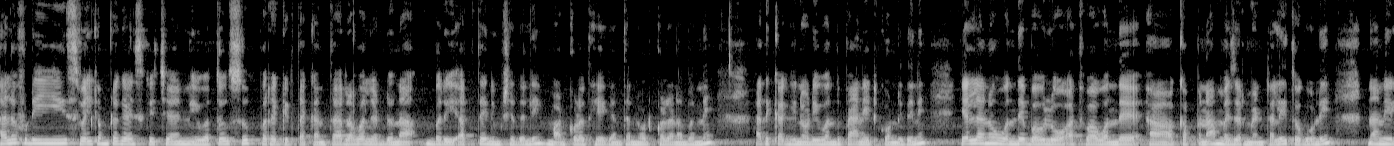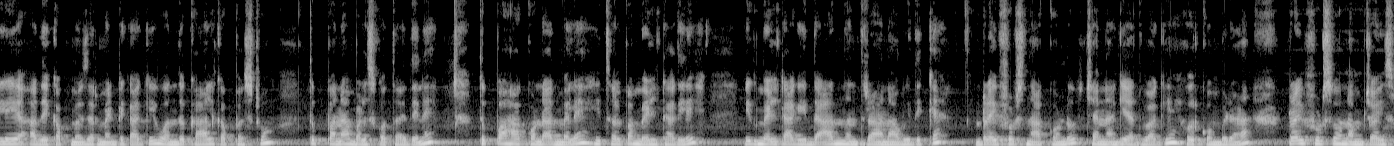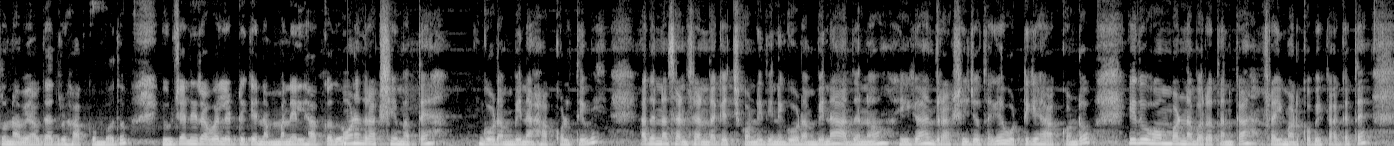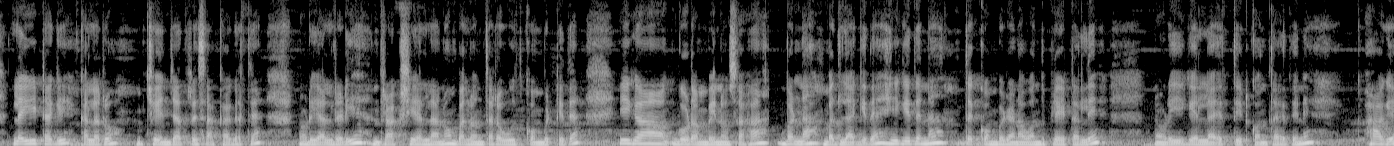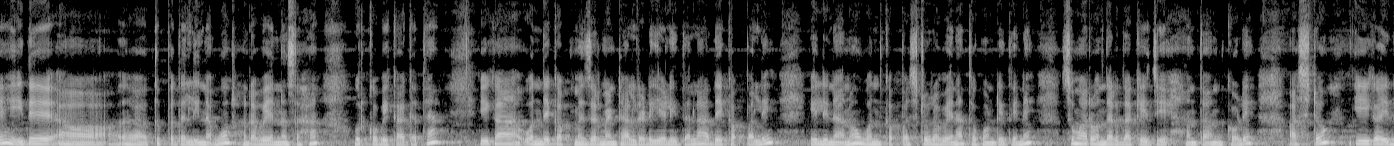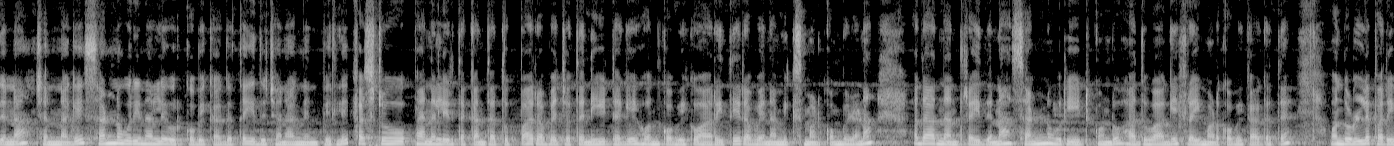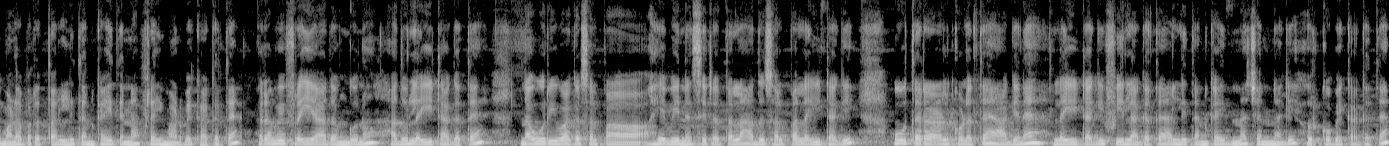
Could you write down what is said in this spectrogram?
Hello foodies welcome to guys kitchen ಇವತ್ತು ಸೂಪರಾಗಿರ್ತಕ್ಕಂಥ ರವೆ ಲಡ್ಡುನ ಬರೀ ಹತ್ತೇ ನಿಮಿಷದಲ್ಲಿ ಮಾಡ್ಕೊಳ್ಳೋದು ಹೇಗೆ ಅಂತ ನೋಡ್ಕೊಳ್ಳೋಣ ಬನ್ನಿ. ಅದಕ್ಕಾಗಿ ನೋಡಿ ಒಂದು ಪ್ಯಾನ್ ಇಟ್ಕೊಂಡಿದ್ದೀನಿ. ಎಲ್ಲನೂ ಒಂದೇ ಬೌಲು ಅಥವಾ ಒಂದೇ ಕಪ್ಪನ್ನ ಮೆಜರ್ಮೆಂಟಲ್ಲಿ ತೊಗೊಳ್ಳಿ. ನಾನಿಲ್ಲಿ ಅದೇ ಕಪ್ ಮೆಜರ್ಮೆಂಟ್ಗಾಗಿ ಒಂದು ಕಾಲು ಕಪ್ಪಷ್ಟು ತುಪ್ಪನ ಬಳಸ್ಕೊತಾ ಇದ್ದೀನಿ. ತುಪ್ಪ ಹಾಕ್ಕೊಂಡಾದ್ಮೇಲೆ ಇದು ಸ್ವಲ್ಪ ಮೆಲ್ಟ್ ಆಗಲಿ. ಇದು ಮೆಲ್ಟ್ ಆಗಿದ್ದಾದ ನಂತರ ನಾವು ಇದಕ್ಕೆ ಡ್ರೈ ಫ್ರೂಟ್ಸ್ನ ಹಾಕ್ಕೊಂಡು ಚೆನ್ನಾಗಿ ಅದವಾಗಿ ಹುರ್ಕೊಂಬಿಡೋಣ. ಡ್ರೈ ಫ್ರೂಟ್ಸು ನಮ್ಮ ಚಾಯ್ಸು ನಾವು ಯಾವುದಾದ್ರೂ ಹಾಕ್ಕೊಬೋದು. ಯೂಶಲಿ ರವೆ ಲಡ್ಡುಗೆ ನಮ್ಮ ಮನೇಲಿ ಹಾಕೋದು. ಒಣ ದ್ರಾಕ್ಷಿ ಮತ್ತು ಗೋಡಂಬಿನ ಹಾಕ್ಕೊಳ್ತೀವಿ. ಅದನ್ನು ಸಣ್ಣ ಸಣ್ಣದಾಗಿ ಹೆಚ್ಕೊಂಡಿದ್ದೀನಿ ಗೋಡಂಬಿನ. ಅದನ್ನು ಈಗ ದ್ರಾಕ್ಷಿ ಜೊತೆಗೆ ಒಟ್ಟಿಗೆ ಹಾಕ್ಕೊಂಡು ಇದು ಹೋಂಬಣ್ಣ ಬರೋ ತನಕ ಫ್ರೈ ಮಾಡ್ಕೋಬೇಕಾಗತ್ತೆ. ಲೈಟಾಗಿ ಕಲರು ಚೇಂಜ್ ಆದರೆ ಸಾಕಾಗತ್ತೆ. ನೋಡಿ, ಆಲ್ರೆಡಿ ದ್ರಾಕ್ಷಿ ಎಲ್ಲನೂ ಬಲೂನ್ ಥರ ಊದ್ಕೊಂಡ್ಬಿಟ್ಟಿದೆ. ಈಗ ಗೋಡಂಬಿನೂ ಸಹ ಬಣ್ಣ ಬದಲಾಗಿದೆ. ಹೀಗೆ ಇದನ್ನು ತೆಕ್ಕೊಂಬಿಡೋಣ ಒಂದು ಪ್ಲೇಟಲ್ಲಿ. ನೋಡಿ ಈಗೆಲ್ಲ ಎತ್ತಿಟ್ಕೊತಾ ಇದ್ದೀನಿ. ಹಾಗೆ ಇದೇ ತುಪ್ಪದಲ್ಲಿ ನಾವು ರವೆಯನ್ನು ಸಹ ಹುರ್ಕೋಬೇಕಾಗತ್ತೆ. ಈಗ ಒಂದೇ ಕಪ್ ಮೆಜರ್ಮೆಂಟ್ ಆಲ್ರೆಡಿ ಹೇಳಿದ್ದಲ್ಲ, ಅದೇ ಕಪ್ಪಲ್ಲಿ. ಇಲ್ಲಿ ನಾನು ಒಂದು ಕಪ್ಪಷ್ಟು ರವೆನ ತೊಗೊಂಡಿದ್ದೀನಿ. ಸುಮಾರು ಒಂದು ಅರ್ಧ ಕೆ ಜಿ ಅಂತ ಅಂದ್ಕೊಳ್ಳಿ ಅಷ್ಟು. ಈಗ ಇದನ್ನು ಚೆನ್ನಾಗಿ ಸಣ್ಣ ಊರಿನಲ್ಲೇ ಹುರ್ಕೋಬೇಕಾಗತ್ತೆ. ಇದು ಚೆನ್ನಾಗಿ ನೆನಪಿರಲಿ. ಫಸ್ಟು ಪ್ಯಾನಲ್ಲಿರ್ತಕ್ಕಂಥ ತುಪ್ಪ ರವೆ ಜೊತೆ ನೀಟಾಗಿ ಹೊಂದ್ಕೋಬೇಕು. ಆ ರೀತಿ ರವೆನ ಮಿಕ್ಸ್ ಮಾಡ್ಕೊಂಬಿಡೋಣ ಅದಾದ ನಂತರ ಇದನ್ನು ಸಣ್ಣ ಉರಿ ಇಟ್ಕೊಂಡು ಹದವಾಗಿ ಫ್ರೈ ಮಾಡ್ಕೋಬೇಕಾಗತ್ತೆ. ಒಂದೊಳ್ಳೆ ಪರಿಮಳ ಬರುತ್ತೆ. ಅಲ್ಲಿ ತನಕ ಇದನ್ನು ಫ್ರೈ ಮಾಡಬೇಕಾಗತ್ತೆ. ರವೆ ಫ್ರೈ ಆದಂಗೂ ಅದು ಲೈಟ್ ಆಗುತ್ತೆ. ನಾವು ಉರಿವಾಗ ಸ್ವಲ್ಪ ಹೆವಿನೆಸ್ ಇರುತ್ತಲ್ಲ, ಅದು ಸ್ವಲ್ಪ ಲೈಟಾಗಿ ಹೂ ಥರ ಅಳ್ಕೊಳತ್ತೆ. ಹಾಗೆಯೇ ಲೈಟಾಗಿ ಫೀಲ್ ಆಗುತ್ತೆ. ಅಲ್ಲಿ ತನಕ ಇದನ್ನು ಚೆನ್ನಾಗಿ ಹುರ್ಕೋಬೇಕಾಗತ್ತೆ.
